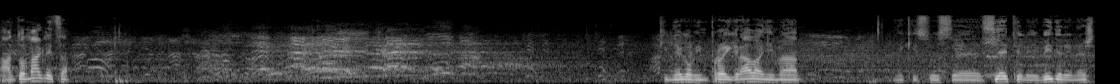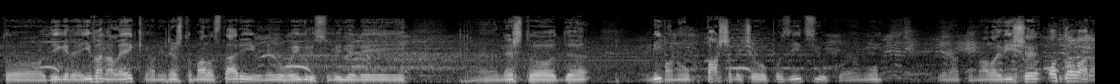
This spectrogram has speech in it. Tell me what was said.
Anton Maglica. njegovim proigravanjima neki su se sjetili i vidjeli nešto od igre Ivana Leke, oni nešto malo stariji, u njegovoj igri su vidjeli e, nešto od onu Pašalićevu poziciju koja mu vjerojatno malo i više odgovara.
